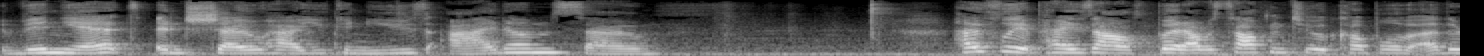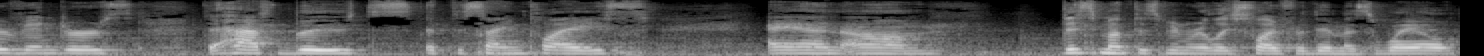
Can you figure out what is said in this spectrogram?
vignettes and show how you can use items. So hopefully it pays off. But I was talking to a couple of other vendors that have booths at the same place. And um, this month has been really slow for them as well.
